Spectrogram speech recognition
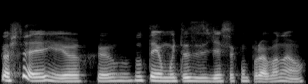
Gostei. Eu, eu não tenho muita exigência com prova, não.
